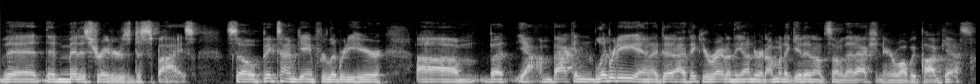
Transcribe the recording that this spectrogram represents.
that the administrators despise. So big time game for Liberty here. Um, but yeah, I'm back in Liberty, and I, I think you're right on the under, and I'm going to get in on some of that action here while we podcast.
